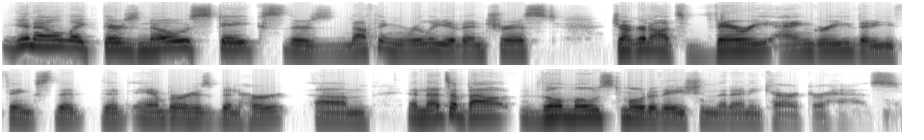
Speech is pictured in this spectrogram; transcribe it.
you know, like there's no stakes, there's nothing really of interest. Juggernaut's very angry that he thinks that that Amber has been hurt. Um, and that's about the most motivation that any character has.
